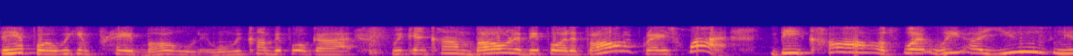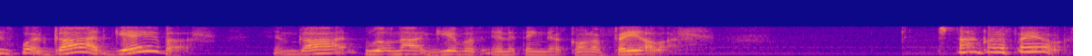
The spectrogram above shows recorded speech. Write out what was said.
Therefore, we can pray boldly. When we come before God, we can come boldly before the throne of grace. Why? Because what we are using is what God gave us. And God will not give us anything that's going to fail us. It's not going to fail us.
